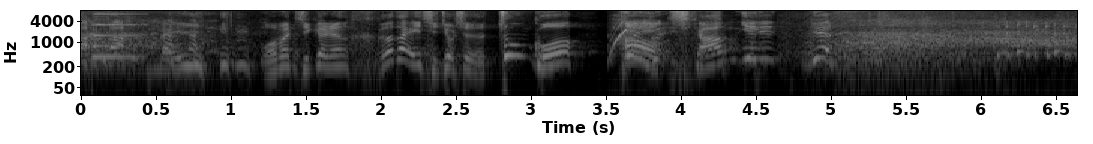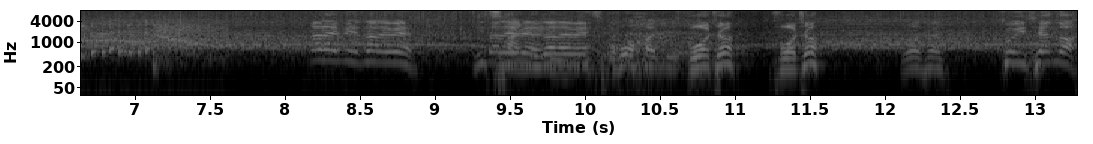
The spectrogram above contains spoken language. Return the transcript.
没音，我们几个人合在一起就是中国最强音。，yes。再来一遍，再来一遍，你再惨了，再来一遍，哇，你俯卧撑，俯卧撑。我操，做一千个。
